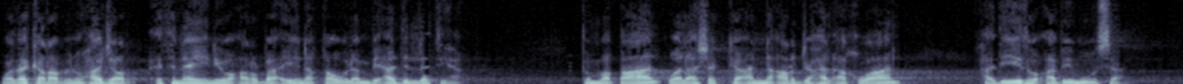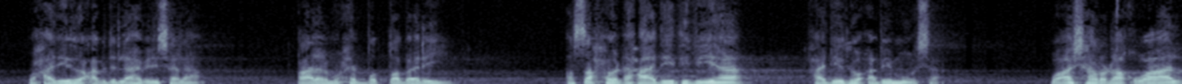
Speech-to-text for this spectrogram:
وذكر ابن حجر اثنين وأربعين قولا بأدلتها. ثم قال ولا شك أن أرجح الأقوال حديث أبي موسى وحديث عبد الله بن سلام. قال المحب الطبري أصح الأحاديث فيها حديث أبي موسى وأشهر الأقوال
